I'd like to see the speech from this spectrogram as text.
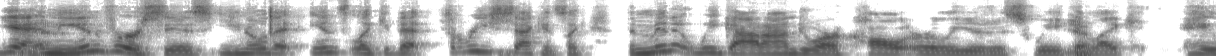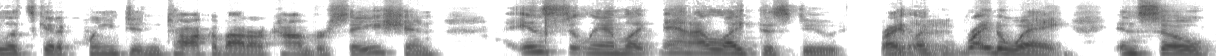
yeah, yeah, and the inverse is, you know, that in, like that three seconds, like the minute we got onto our call earlier this week yep. and like, hey, let's get acquainted and talk about our conversation. Instantly, I'm like, man, I like this dude, right? right. Like right away. And so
